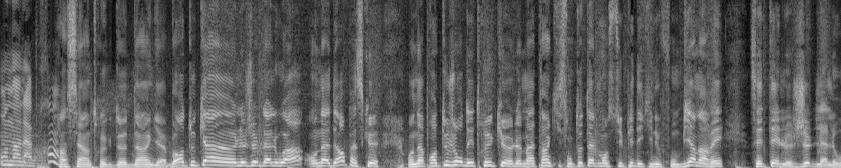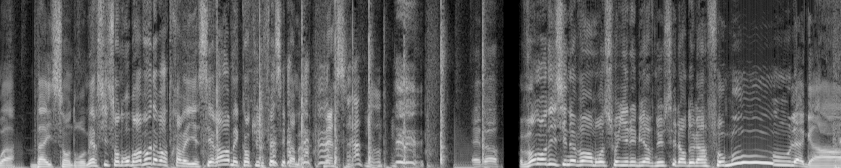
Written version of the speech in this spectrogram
on en apprend. Ah, c'est un truc de dingue. Bon, en tout cas, euh, le jeu de la loi, on adore parce que on apprend toujours des trucs euh, le matin qui sont totalement stupides et qui nous font bien marrer. C'était le jeu de la loi by Sandro. Merci Sandro, bravo d'avoir travaillé. C'est rare, mais quand tu le fais, c'est pas mal. Merci. Bravo. Eh ben, vendredi 6 novembre, soyez les bienvenus. C'est l'heure de l'info Moulaga.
